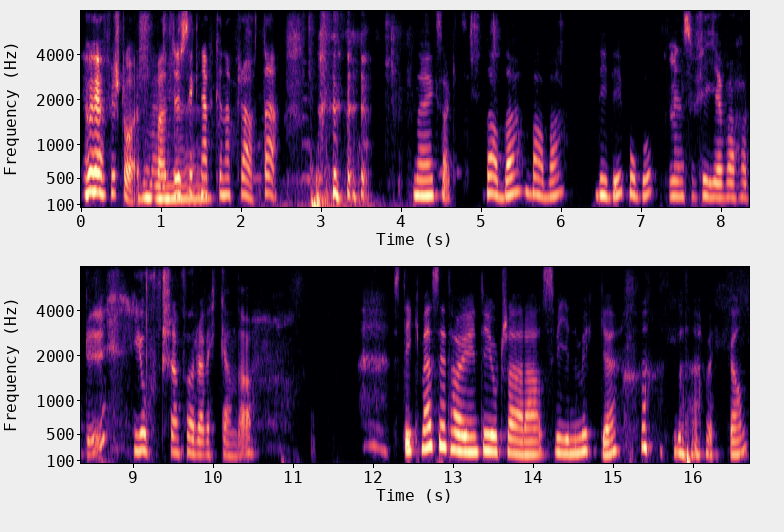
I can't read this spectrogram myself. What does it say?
jo, jag förstår. Hon bara, du ska eh, knappt kunna prata. Nej exakt. Dadda, Baba, Didi, Bobo. Men Sofia, vad har du gjort sedan förra veckan då? Stickmässigt har jag inte gjort så här äh, svin mycket den här veckan.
